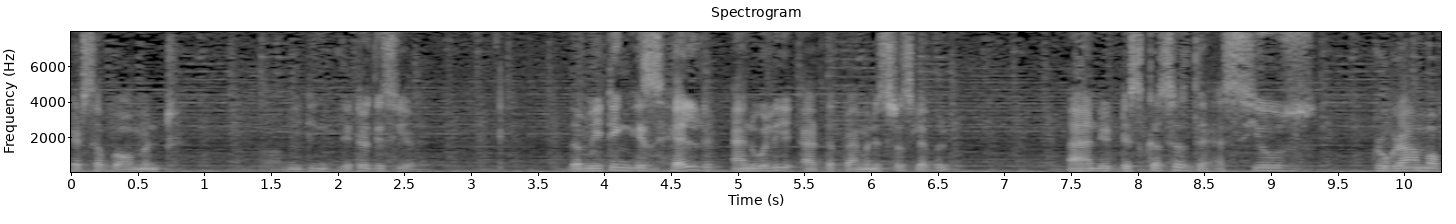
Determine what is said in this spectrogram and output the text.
Heads of Government uh, meeting later this year. The meeting is held annually at the Prime Minister's level and it discusses the SCO's program of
